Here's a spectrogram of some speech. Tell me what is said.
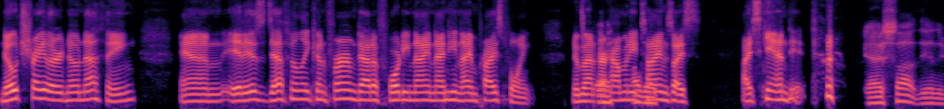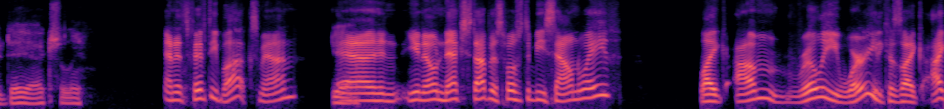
no trailer, no nothing, and it is definitely confirmed at a 49.99 price point. No matter Yeah, how many times I like- times I s- I scanned it, Yeah, I saw it the other day actually. and it's 50 bucks, man. Yeah. And you know, next up is supposed to be Soundwave. Like I'm really worried because like I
